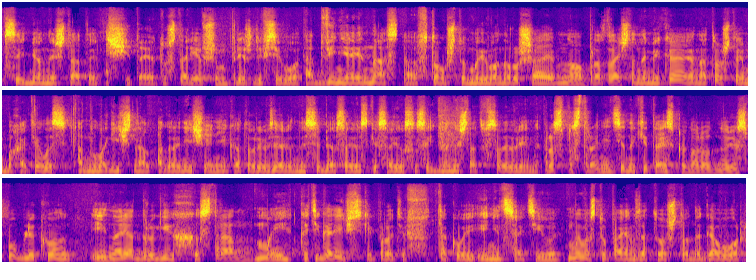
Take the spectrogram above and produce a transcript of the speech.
Соединенные Штаты считают устаревшим, прежде всего обвиняя нас в том, что мы его нарушаем, но прозрачно намекая на то, что им бы хотелось аналогичное ограничение, которые взяли на себя Советский Союз и Соединенные Штаты в свое время, распространить и на Китайскую Народную Республику, и на ряд других стран. Мы категорически против такой инициативы. Мы выступаем за то, что договор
